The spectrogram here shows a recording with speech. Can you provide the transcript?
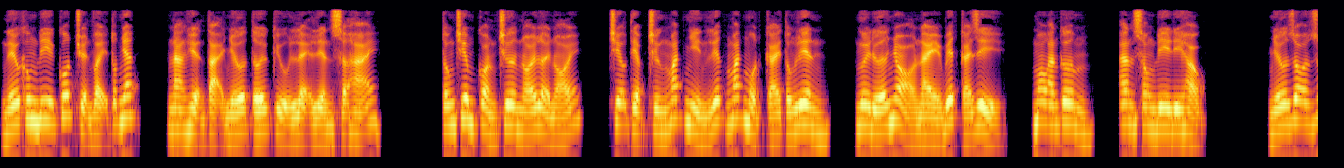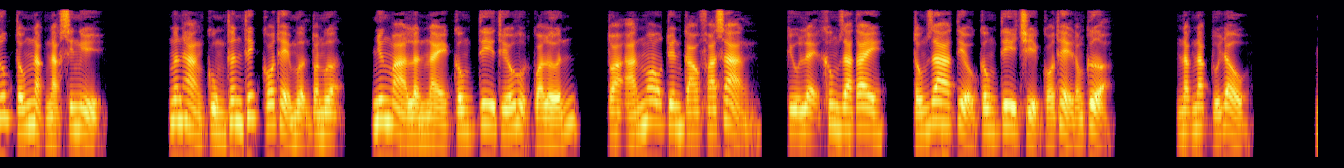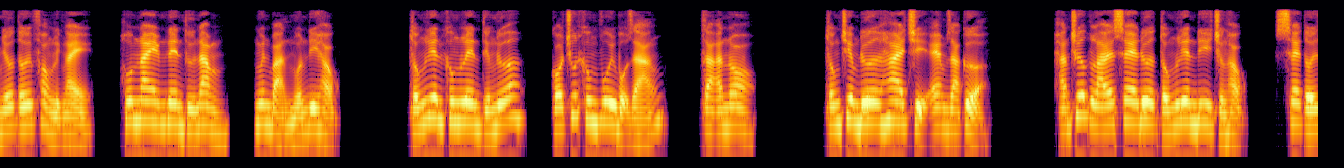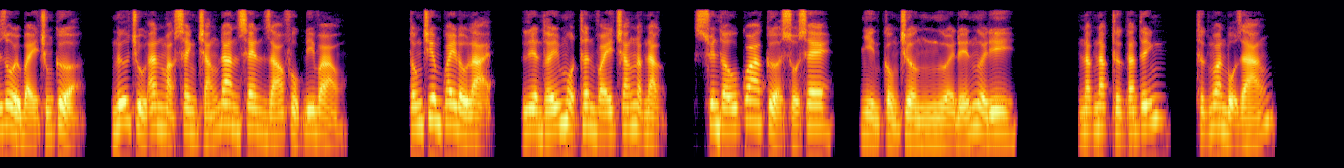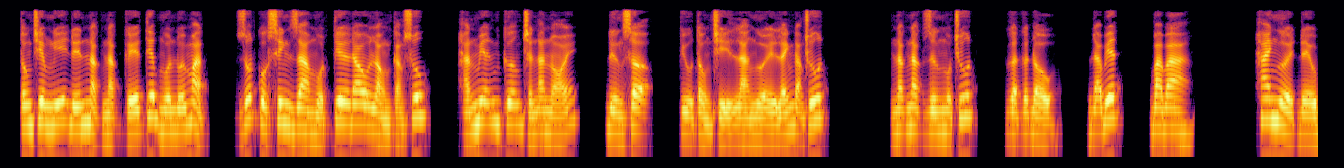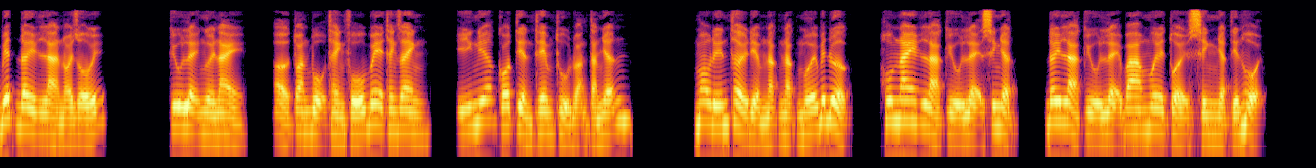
Nếu không đi cốt chuyện vậy tốt nhất, nàng hiện tại nhớ tới cựu lệ liền sợ hãi. Tống chiêm còn chưa nói lời nói, triệu tiệp trừng mắt nhìn liếc mắt một cái tống liên, người đứa nhỏ này biết cái gì, mau ăn cơm, ăn xong đi đi học. Nhớ rõ giúp tống nặc nặc xin nghỉ. Ngân hàng cùng thân thích có thể mượn toàn mượn, nhưng mà lần này công ty thiếu hụt quá lớn, tòa án mau tuyên cáo phá sản, cựu lệ không ra tay, tống ra tiểu công ty chỉ có thể đóng cửa. Nặc nặc túi đầu. Nhớ tới phòng lịch ngày, hôm nay nên thứ năm, nguyên bản muốn đi học. Tống Liên không lên tiếng nữa, có chút không vui bộ dáng, ta ăn no. Tống Chiêm đưa hai chị em ra cửa. Hắn trước lái xe đưa Tống Liên đi trường học, xe tới rồi bảy trúng cửa, nữ chủ ăn mặc xanh trắng đan sen giáo phục đi vào. Tống Chiêm quay đầu lại, liền thấy một thân váy trắng nặc nặc, xuyên thấu qua cửa sổ xe, nhìn cổng trường người đến người đi. Nặc nặc thực an tĩnh, thực ngoan bộ dáng. Tống Chiêm nghĩ đến nặc nặc kế tiếp muốn đối mặt, rốt cuộc sinh ra một tia đau lòng cảm xúc, hắn miễn cưỡng chấn an nói, đừng sợ, cựu tổng chỉ là người lãnh đạm chút. Nặc nặc dừng một chút, gật gật đầu, đã biết, ba ba. Hai người đều biết đây là nói dối. Cựu lệ người này, ở toàn bộ thành phố B thanh danh, ý nghĩa có tiền thêm thủ đoạn tàn nhẫn. Mau đến thời điểm nặc nặc mới biết được, hôm nay là cựu lệ sinh nhật, đây là cựu lệ 30 tuổi sinh nhật tiến hội.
